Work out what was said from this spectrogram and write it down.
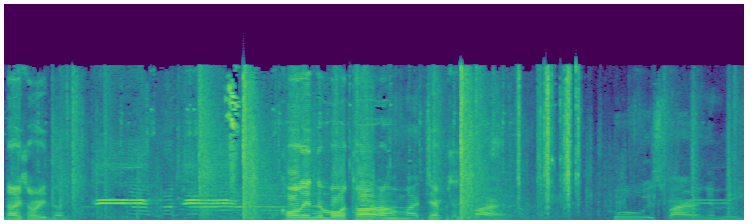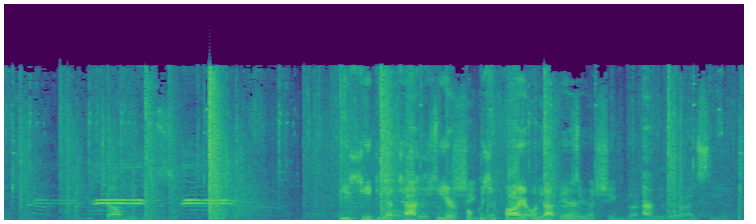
No, it's already done. Call in the mortar How on am I taking fire? Who is firing at me? You tell me this. You see the Oh, attack here. Focus your fire on yeah, that there's area. a machine gun over there. I see it.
